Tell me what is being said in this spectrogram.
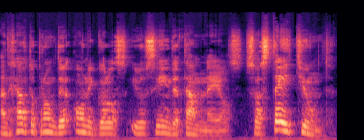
and how to prompt the only girls you see in the thumbnails. So stay tuned!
